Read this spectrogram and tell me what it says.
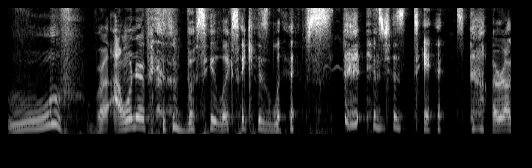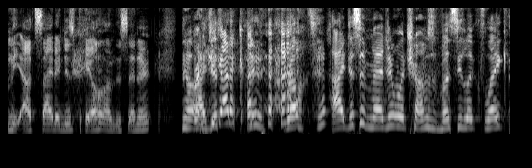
Oof, bro. I wonder if his pussy looks like his lips. It's just tans around the outside and just pale on the center. No, Bro, I just gotta cut that. bro. I just imagine what Trump's pussy looks like,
